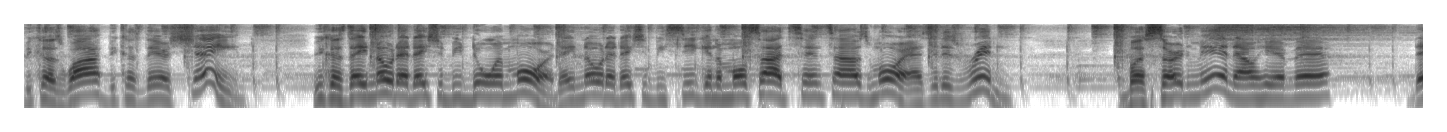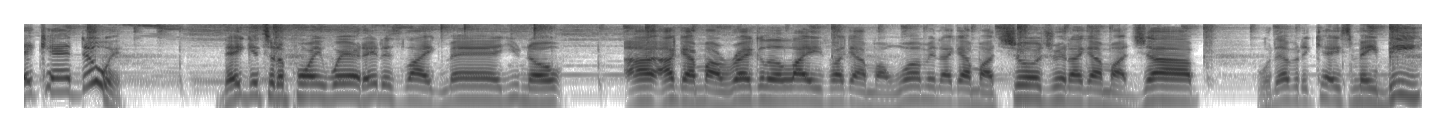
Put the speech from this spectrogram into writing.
Because why? Because they're ashamed. Because they know that they should be doing more. They know that they should be seeking the Most High 10 times more, as it is written. But certain men out here, man, they can't do it. They get to the point where they just like, man, you know, I, I got my regular life. I got my woman. I got my children. I got my job. Whatever the case may be.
